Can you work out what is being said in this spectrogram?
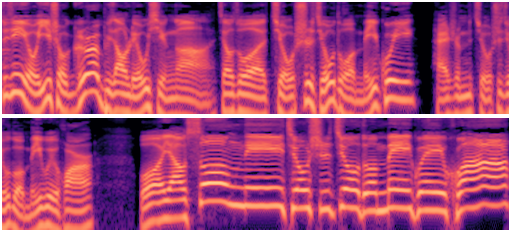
最近有一首歌比较流行啊，叫做《九十九朵玫瑰》还是什么九十九朵玫瑰花？我要送你九十九朵玫瑰花，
